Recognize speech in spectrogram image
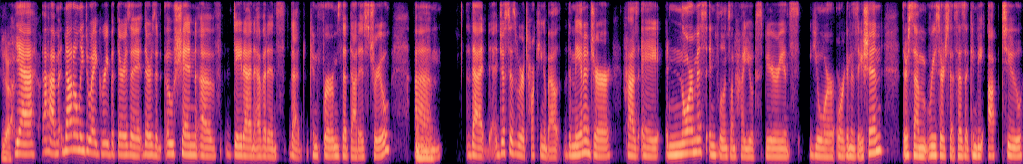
Yeah. Yeah. Um, not only do I agree, but there is a there's an ocean of data and evidence that confirms that that is true. Mm-hmm. Um, that just as we were talking about, the manager has a enormous influence on how you experience your organization. There's some research that says it can be up to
